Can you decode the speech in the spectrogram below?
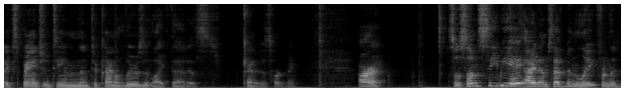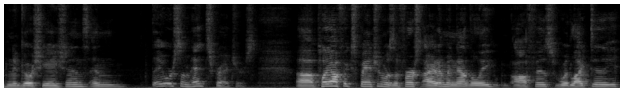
expansion team, and then to kind of lose it like that is kind of disheartening. All right. So some CBA items have been leaked from the negotiations, and they were some head scratchers. Uh, playoff expansion was the first item, and now the league office would like to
